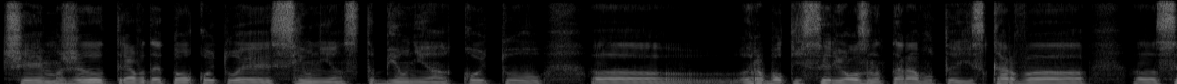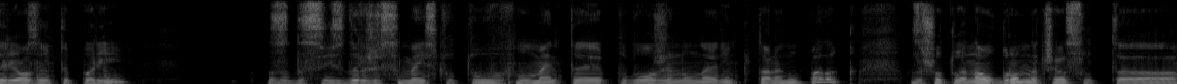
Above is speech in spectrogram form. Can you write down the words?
че мъжа трябва да е то, който е силния, стабилния, който а, работи сериозната работа, изкарва а, сериозните пари, за да се издържа семейството, в момента е подложено на един тотален опадък, защото една огромна част от а,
